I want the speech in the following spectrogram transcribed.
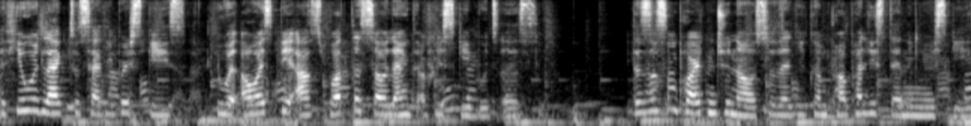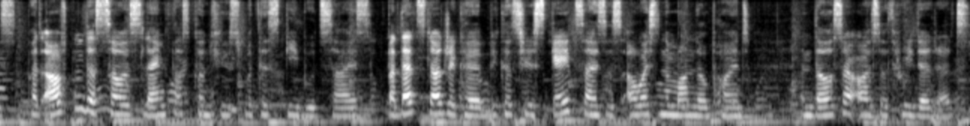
If you would like to set up your skis, you will always be asked what the sole length of your ski boots is. This is important to know so that you can properly stand in your skis, but often the sole's length is confused with the ski boot size. But that's logical, because your skate size is always in the mondo point, and those are also 3 digits.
